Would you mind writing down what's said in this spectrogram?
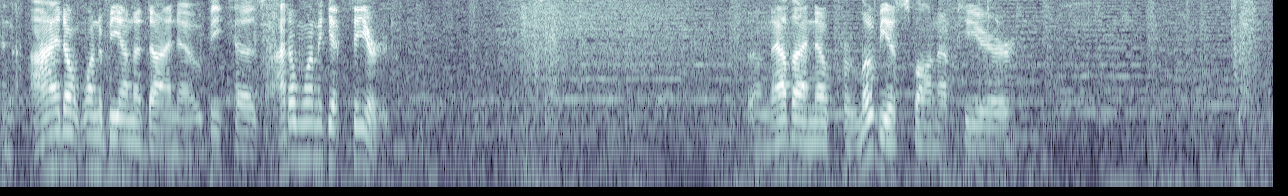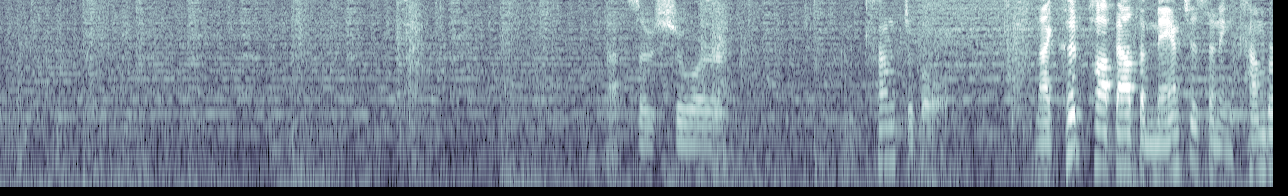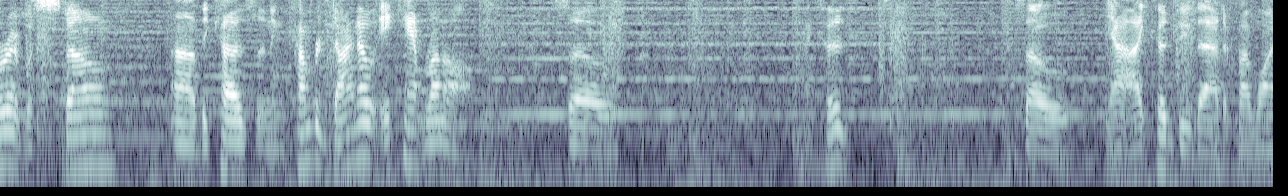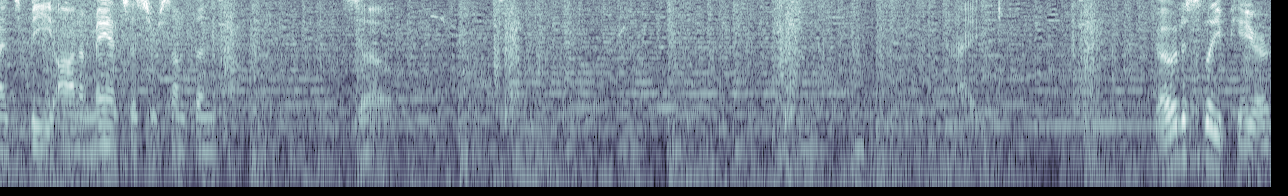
And I don't want to be on a dino because I don't want to get feared. So now that I know Purlovia spawn up here, not so sure I'm comfortable. And I could pop out the Mantis and encumber it with stone, uh, because an encumbered dino, it can't run off. So, I could... So, yeah, I could do that if I wanted to be on a Mantis or something. So... Go to sleep here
